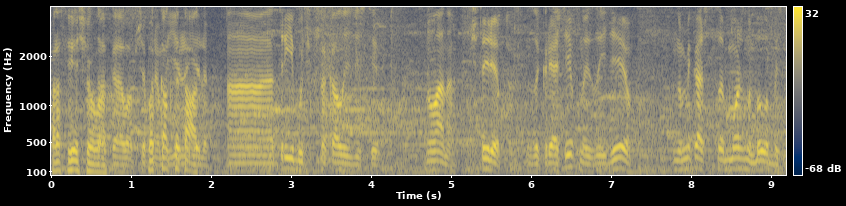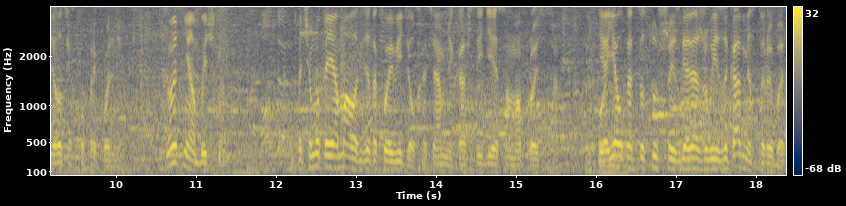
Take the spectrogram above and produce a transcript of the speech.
просвечивала. Такая вообще вот прям как-то так. еле-еле. А, Три ебучих шакала из десяти. Ну ладно, четыре за креатив, но и за идею. Но мне кажется, можно было бы сделать их поприкольнее. Ну это необычно. Почему-то я мало где такое видел, хотя мне кажется, идея сама просится. Я ел как-то суши из говяжьего языка вместо рыбы.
